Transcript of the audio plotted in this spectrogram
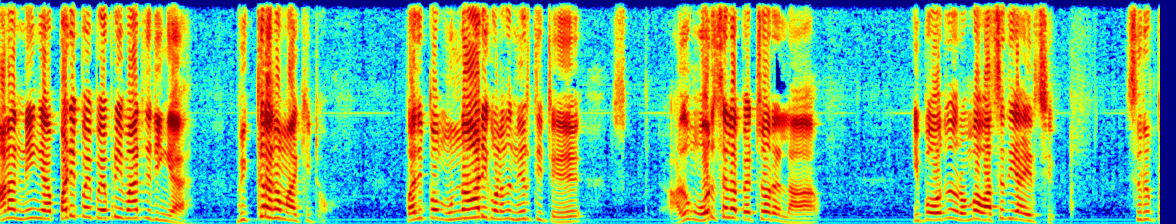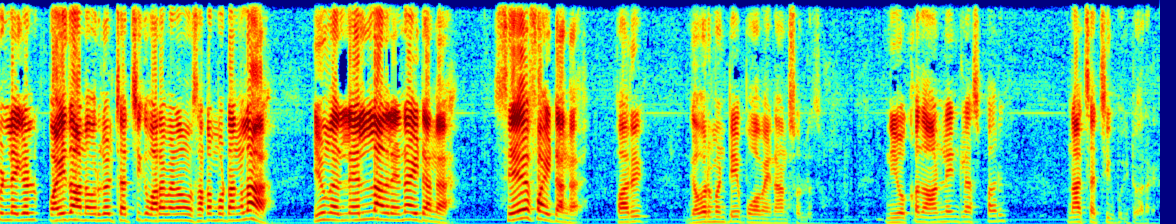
ஆனால் நீங்கள் படிப்பை இப்போ எப்படி மாற்றிட்டீங்க விக்கிரகமாக்கிட்டோம். பதிப்பை முன்னாடி கொண்டு வந்து நிறுத்திட்டு அதுவும் ஒரு சில பெற்றோர் எல்லாம் இப்போ வந்து ரொம்ப வசதியாயிருச்சு. சிறு பிள்ளைகள் வயதானவர்கள் சர்ச்சுக்கு வர வேணாம் ஒரு சட்டம் போட்டாங்களா? இவங்க எல்லாம் அதில் என்ன ஆயிட்டாங்க? சேஃப் ஆயிட்டாங்க. பாரு கவர்மெண்ட்டே போக வேணான்னு சொல்லுது. நீ உட்காந்து ஆன்லைன் கிளாஸ் பாரு. நான் சர்ச்சுக்கு போயிட்டு வரேன்.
